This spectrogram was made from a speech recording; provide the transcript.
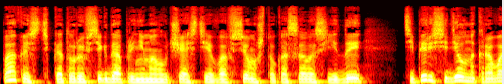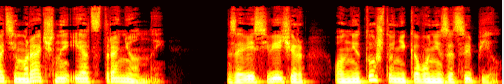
Пакость, который всегда принимал участие во всем, что касалось еды, теперь сидел на кровати мрачный и отстраненный. За весь вечер он не то что никого не зацепил,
